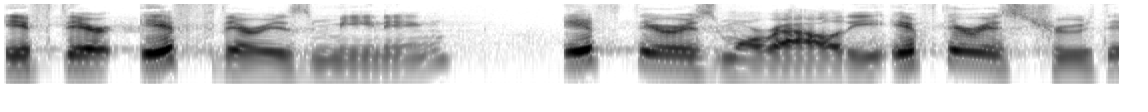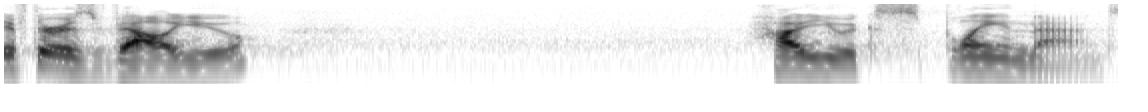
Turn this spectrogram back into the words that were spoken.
If there, if there is meaning, if there is morality, if there is truth, if there is value, how do you explain that?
